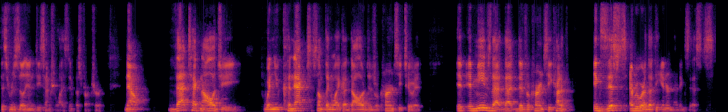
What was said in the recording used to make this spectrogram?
this resilient, decentralized infrastructure. Now, that technology, when you connect something like a dollar digital currency to it, it, it means that that digital currency kind of exists everywhere that the internet exists.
